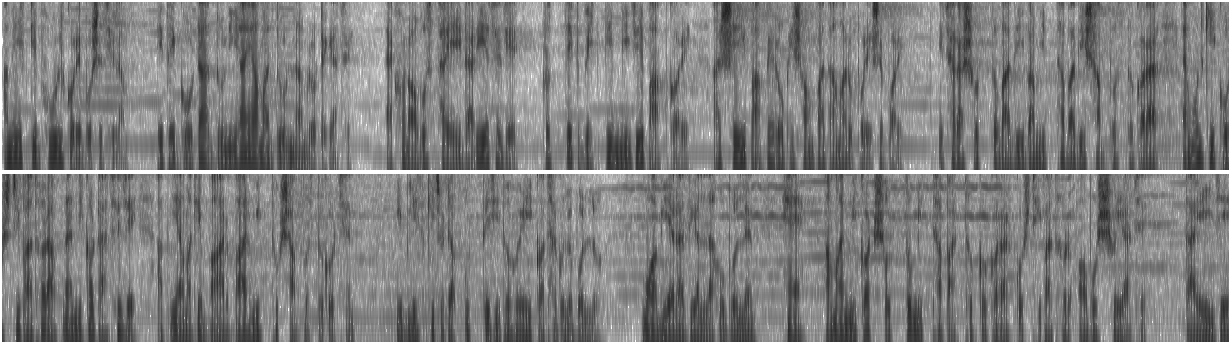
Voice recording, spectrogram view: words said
আমি একটি ভুল করে বসেছিলাম। এতে গোটা দুনিয়ায় আমার দুর্নাম রটে গেছে। এখন অবস্থা এই দাঁড়িয়েছে যে প্রত্যেক ব্যক্তি নিজে পাপ করে, আর সেই পাপের অভিসম্পাদ আমার উপর এসে পড়ে। এছাড়া সত্যবাদী বা মিথ্যাবাদী সাব্যস্ত করার এমন কি কোষ্ঠীপাথর আপনার নিকট আছে যে আপনি আমাকে বারবার মিথ্যুক সাব্যস্ত করছেন। ইবলিস কিছুটা উত্তেজিত হয়ে এই কথাগুলো বলল। মোয়াবিয়া রাজি আল্লাহু বললেন হ্যাঁ আমার নিকট সত্য মিথ্যা পার্থক্য করার কোষ্ঠীপাথর অবশ্যই আছে। তাই এই যে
